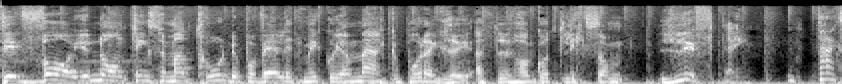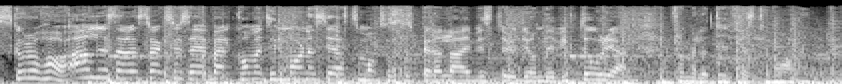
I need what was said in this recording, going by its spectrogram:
Det var ju någonting som man trodde på väldigt mycket och jag märker på dig Gry att du har gått liksom lyft dig. Tack ska du ha. Alldeles, alldeles strax vi säger välkommen till morgonens gäst som också ska spela live i studion. Det är Victoria från Melodifestivalen.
